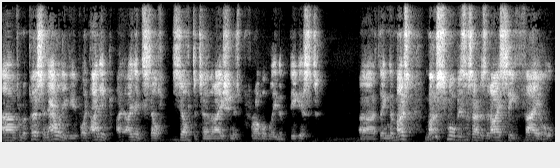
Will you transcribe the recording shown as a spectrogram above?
um, from a personality viewpoint, I think I, I think self self determination is probably the biggest uh, thing. The most most small business owners that I see fail,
